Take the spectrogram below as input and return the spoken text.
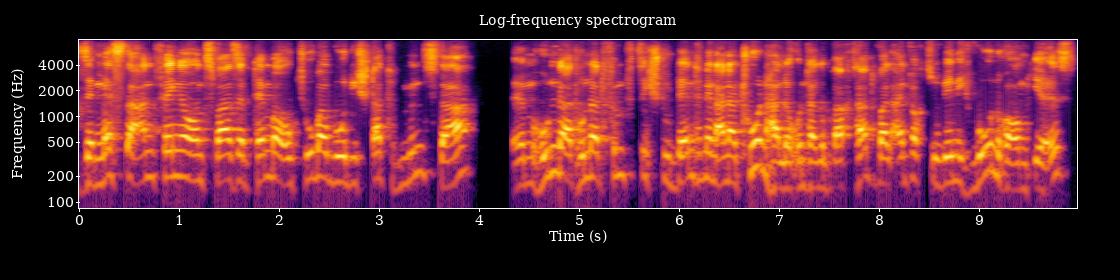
Semesteranfänge und zwar September, Oktober, wo die Stadt Münster 100, ähm, 150 Studenten in einer Turnhalle untergebracht hat, weil einfach zu wenig Wohnraum hier ist.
